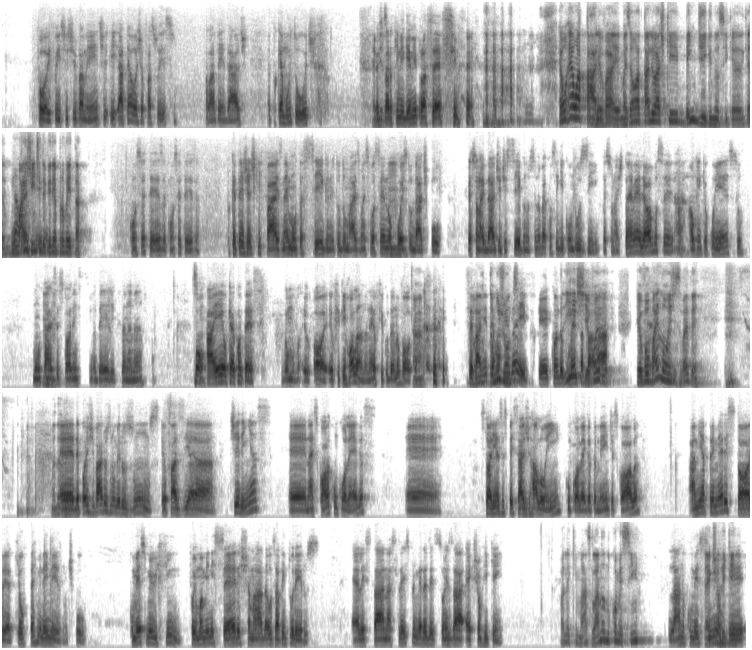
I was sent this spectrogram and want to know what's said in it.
Foi, foi instintivamente, e até hoje eu faço isso, falar a verdade, é porque é muito útil. É eu mesmo. espero que ninguém me processe, né? é, um, é um atalho, vai, mas é um atalho, acho que bem digno, assim, que, que Não, mais é gente digno. deveria aproveitar. Com certeza, com certeza. Porque tem gente que faz, né? Monta signo e tudo mais, mas se você não for uhum. estudar, tipo, personalidade de signo, você não vai conseguir conduzir personagem. Então é melhor você, ah, alguém que eu conheço, montar uhum. essa história em cima dele, tananã. Bom, aí o que acontece? Vamos, eu, ó, eu fico enrolando, né? Eu fico dando volta. Ah. você vai me interrompendo aí, porque quando eu começo Ixi, a falar... Eu vou, eu vou mais longe, você vai ver. é, depois de vários números uns, eu fazia tirinhas é, na escola com colegas, é, historinhas especiais de Halloween com colega também de escola. A minha primeira história que eu terminei mesmo, tipo, começo, meio e fim, foi uma minissérie chamada Os Aventureiros. Ela está nas três primeiras edições da Action Riken. Olha que massa, lá no, comecinho. Lá no comecinho. Action Riken.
